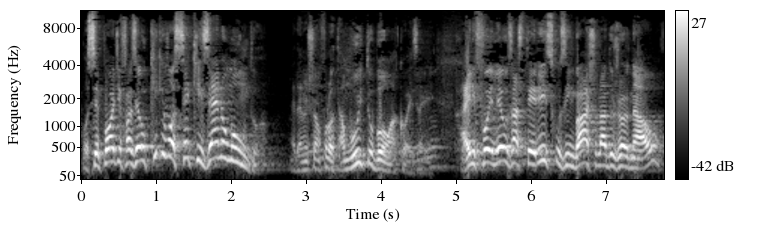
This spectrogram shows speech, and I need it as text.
Você pode fazer o que, que você quiser no mundo. Adam Arishon falou: tá muito bom a coisa aí. Aí ele foi ler os asteriscos embaixo lá do jornal.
